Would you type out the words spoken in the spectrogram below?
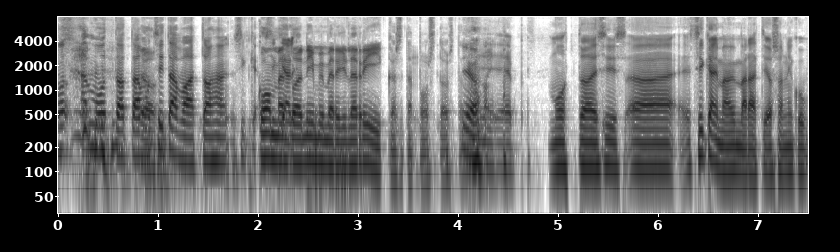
mutta mut, tota, mut sitä vaan, että onhan... Sikä, Kommentoi nimimerkillä Riikka sitä postausta. Joo. Niin, Jep. Mutta siis äh, sikäli mä ymmärrän, että jos on niinku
